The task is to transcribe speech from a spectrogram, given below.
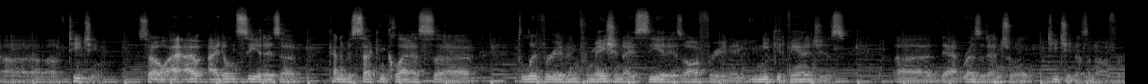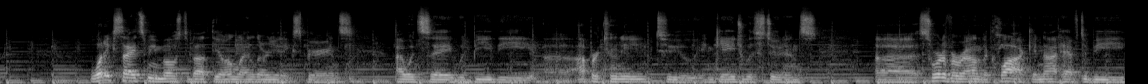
uh, of teaching. So I, I, I, don't see it as a kind of a second class uh, delivery of information. I see it as offering unique advantages uh, that residential teaching doesn't offer. What excites me most about the online learning experience, I would say, would be the uh, opportunity to engage with students uh, sort of around the clock and not have to be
